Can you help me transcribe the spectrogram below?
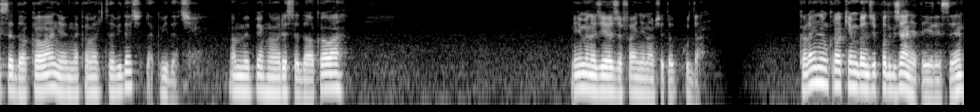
rysę dookoła, nie wiem na kamerce widać? Tak, widać. Mamy piękną rysę dookoła. Miejmy nadzieję, że fajnie nam się to uda. Kolejnym krokiem będzie podgrzanie tej rysy.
